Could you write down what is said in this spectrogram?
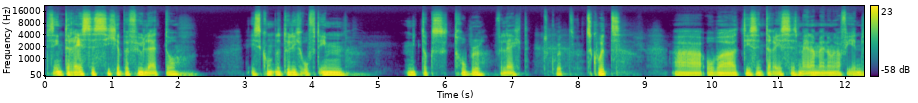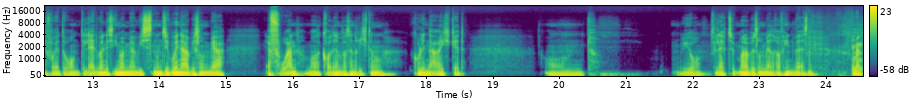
Das Interesse ist sicher bei vielen Leuten da. Es kommt natürlich oft im Mittagstrubel vielleicht zu kurz. Zu kurz. Äh, aber das Interesse ist meiner Meinung nach auf jeden Fall da und die Leute wollen das immer mehr wissen und sie wollen auch ein bisschen mehr erfahren, gerade was in Richtung Kulinarik geht. Und ja, vielleicht sollte man ein bisschen mehr darauf hinweisen ich meine,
